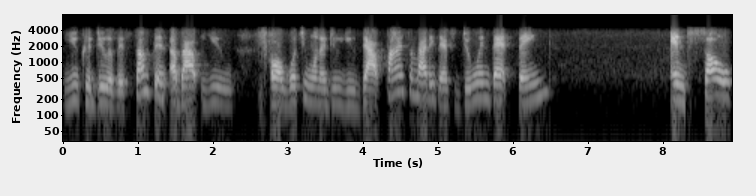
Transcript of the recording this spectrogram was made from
you could do, if it's something about you or what you want to do you doubt, find somebody that's doing that thing and sow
